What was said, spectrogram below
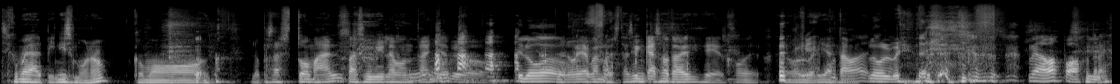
Es como el alpinismo, ¿no? Como lo pasas todo mal para subir la montaña, pero, Y luego pero ya cuando estás en casa otra vez dices, joder, lo volvería a puta madre. lo volvería. Me vamos para abajo otra vez.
